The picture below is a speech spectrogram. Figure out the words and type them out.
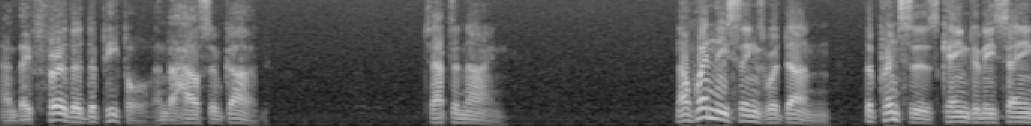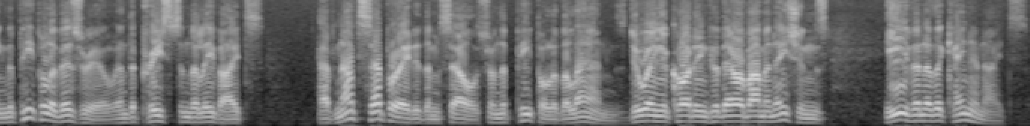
and they furthered the people and the house of God. Chapter 9 Now when these things were done, the princes came to me, saying, The people of Israel and the priests and the Levites have not separated themselves from the people of the lands, doing according to their abominations, even of the Canaanites,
